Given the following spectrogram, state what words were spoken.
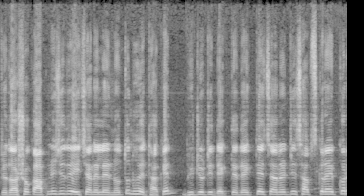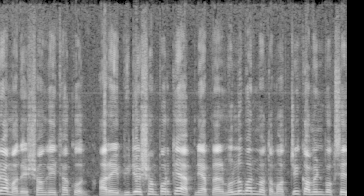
প্রিয় দর্শক, আপনি যদি এই চ্যানেলে নতুন হয়ে থাকেন, ভিডিওটি দেখতে দেখতে চ্যানেলটি সাবস্ক্রাইব করে আমাদের সঙ্গেই থাকুন। আর এই ভিডিও সম্পর্কে আপনি আপনার মূল্যবান মতামতটি কমেন্ট বক্সে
